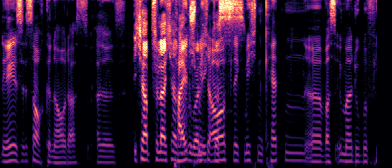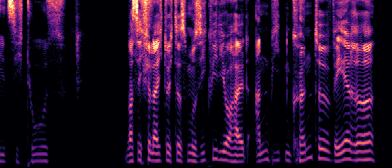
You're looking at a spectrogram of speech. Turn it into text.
nee, es ist auch genau das. Also es ich habe vielleicht halt auch peitscht überlegt, mich aus, leg mich in Ketten, äh, was immer du befiehlst, ich tu's. was ich vielleicht durch das Musikvideo halt anbieten könnte, wäre,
